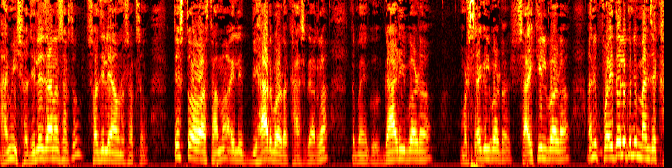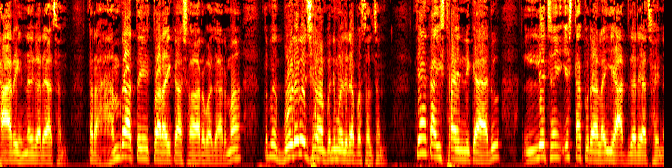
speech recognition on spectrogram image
हामी सजिलै जान सक्छौँ सजिलै आउन सक्छौँ। त्यस्तो अवस्थामा अहिले बिहारबाट खास गरेर तपाईँको गाडीबाट मोटरसाइकलबाट साइकलबाट अनि पैदलै पनि मान्छे खाएर हिँड्ने गरेका छन्। तर हाम्रा चाहिँ तराईका सहर बजारमा तपाईँ बोर्डरै छेउमा पनि मदिरा पसल छन्। त्यहाँका स्थानीय निकायहरूले चाहिँ यस्ता कुरालाई याद गरेका छैन।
